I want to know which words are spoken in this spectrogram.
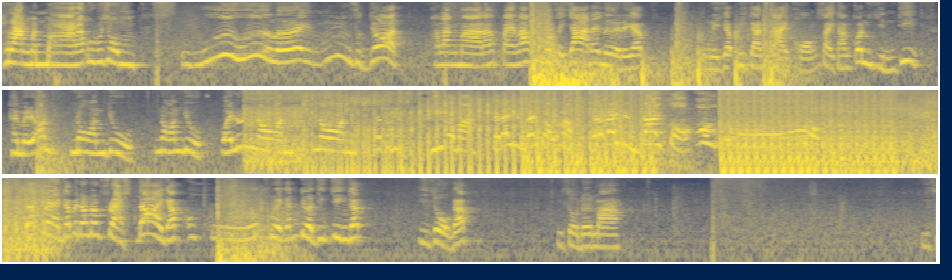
พลังมันมานะคุณผู้ชมวื้อวื้อเลยสุดยอดพลังมานะแปลงร่างเป็นส่ย่าได้เลยนะครับ ตรงนี้ครับมีการจ่ายของใส่ทางก้อนหินที่ไฮเมริออนนอนอยู่ นอนอยู่วัยรุ่นนอนนอนแล้วตรงนี้พีคงออกมาจะได้หนึ่งได้สองหรือเปล่าแล้วได้หนึ่งได้สองโอ้โหดักแมนครับเป็นน้องแฟลชได้ครับโอ้โหเทรดกันเดือดจริง ๆ ครับอีโซครับอีโซเดินมาอีโซ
